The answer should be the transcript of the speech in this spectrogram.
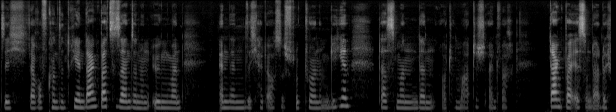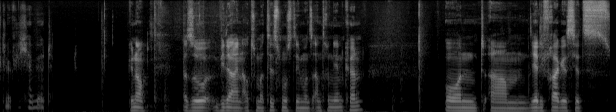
sich darauf konzentrieren, dankbar zu sein, sondern irgendwann ändern sich halt auch so Strukturen im Gehirn, dass man dann automatisch einfach dankbar ist und dadurch glücklicher wird. Genau. Also wieder ein Automatismus, den wir uns antrainieren können. Und ähm, ja, die Frage ist jetzt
